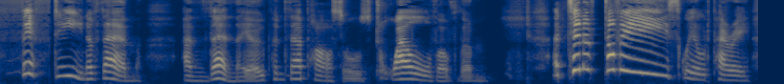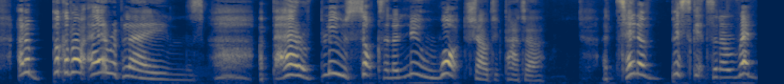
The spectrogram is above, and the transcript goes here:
fifteen of them. And then they opened their parcels, twelve of them. A tin of toffee, squealed Perry, and a book about aeroplanes. A pair of blue socks and a new watch, shouted Patter. A tin of biscuits and a red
